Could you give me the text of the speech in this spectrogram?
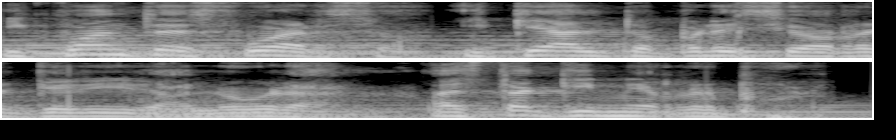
y cuánto esfuerzo y qué alto precio requerirá lograrlo. Hasta aquí mi reporte.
